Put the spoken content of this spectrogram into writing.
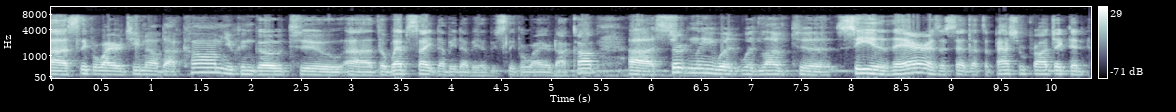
uh, sleeperwire@gmail.com. You can go to uh, the website www.sleeperwire.com. Uh, certainly would would love to see you there. As I said, that's a passion project, and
